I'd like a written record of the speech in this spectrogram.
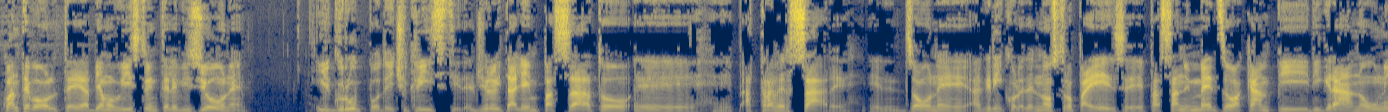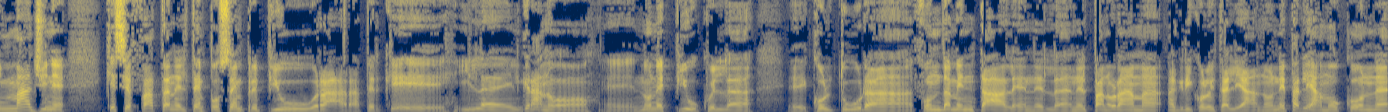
Quante volte abbiamo visto in televisione il gruppo dei ciclisti del Giro d'Italia in passato eh, eh, attraversare eh, zone agricole del nostro paese, passando in mezzo a campi di grano, un'immagine che si è fatta nel tempo sempre più rara, perché il, il grano eh, non è più quella eh, coltura fondamentale nel, nel panorama agricolo italiano. Ne parliamo con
